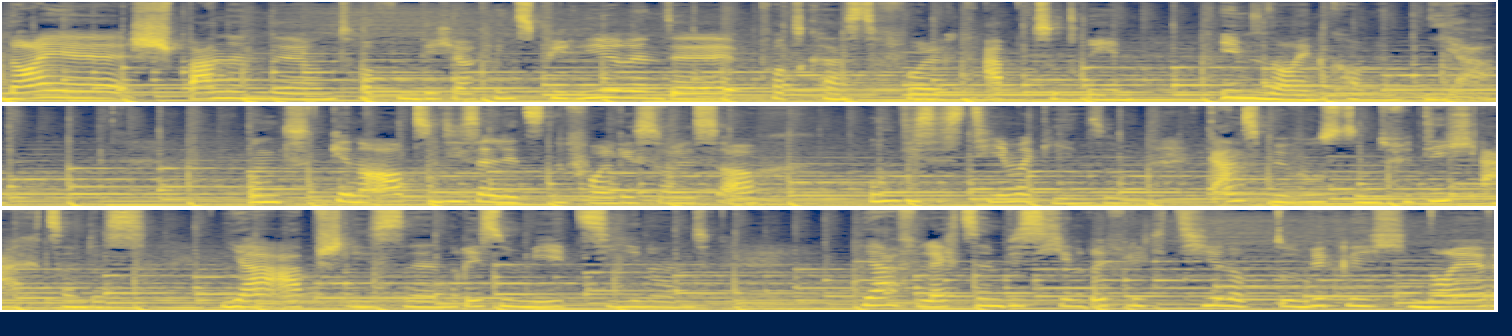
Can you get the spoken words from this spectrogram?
neue, spannende und hoffentlich auch inspirierende Podcast-Folgen abzudrehen im neuen kommenden Jahr. Und genau zu dieser letzten Folge soll es auch um dieses Thema gehen, so ganz bewusst und für dich achtsam das Jahr abschließen, ein Resümee ziehen und ja, vielleicht so ein bisschen reflektieren, ob du wirklich neue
